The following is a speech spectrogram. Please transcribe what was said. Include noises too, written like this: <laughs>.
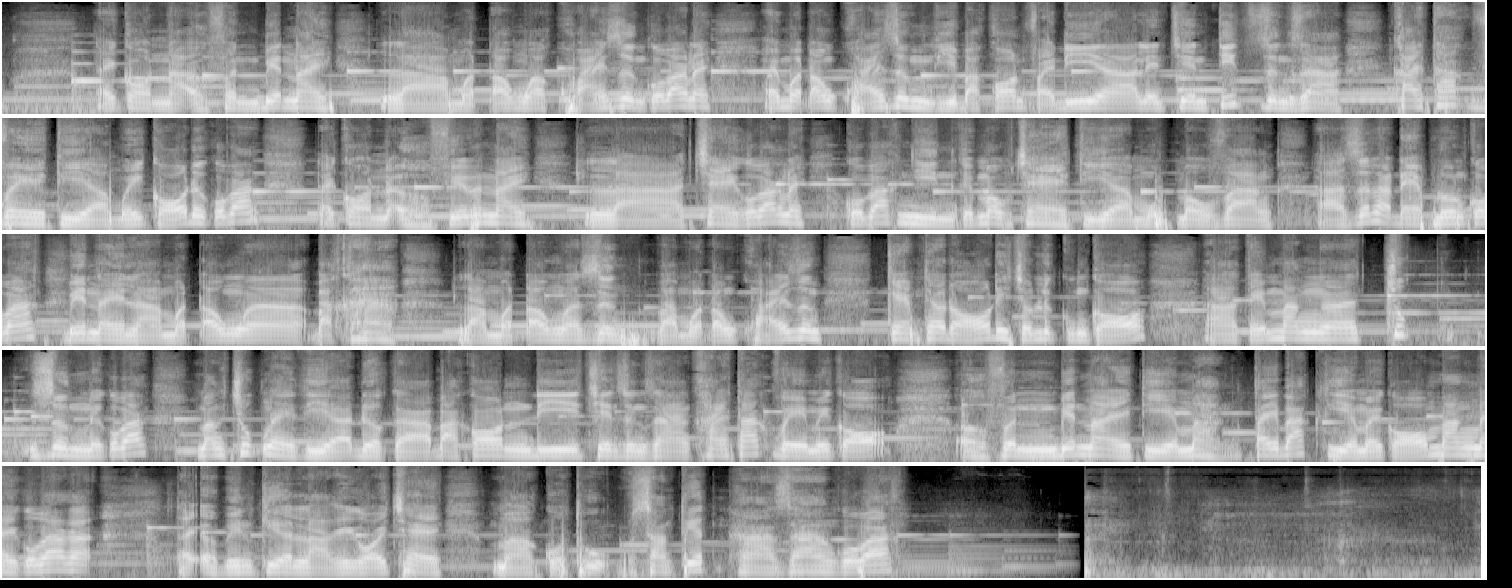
Đấy còn à, ở phần bên này là mật ong à, khoái rừng cô bác này. Đấy mật ong khoái rừng thì bà con phải đi à, lên trên tít rừng già, khai thác về thì mới có được cô bác. Đấy, còn ở phía bên này là chè cô bác này. Cô bác nhìn cái màu chè thì một màu vàng rất là đẹp luôn cô bác. Bên này là mật ong bạc hà, là mật ong rừng và mật ong khoái rừng. Kèm theo đó thì cháu Lực cũng có cái măng trúc rừng này cô bác. Măng trúc này thì à, được à, bà con đi trên rừng già khai thác về mới có. Ở phần bên này thì mảng tây bắc thì mới có măng này cô bác ạ. Tại ở bên kia là cái gói chè mà cổ thụ san tuyết hà giang cô bác.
